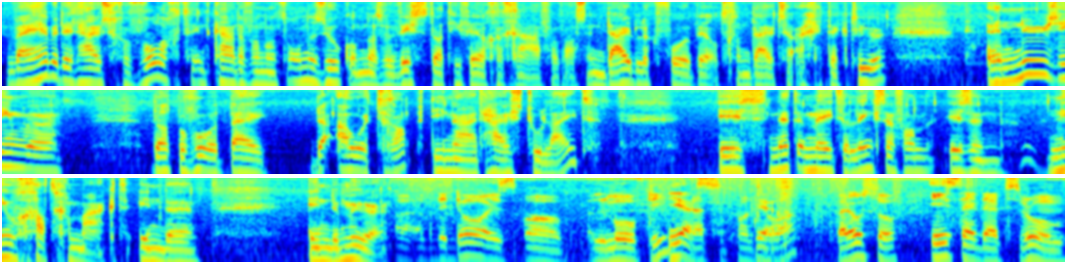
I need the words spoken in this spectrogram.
wij hebben dit huis gevolgd in het kader van ons onderzoek... omdat we wisten dat hier veel gegraven was. Een duidelijk voorbeeld van Duitse architectuur. En nu zien we dat bijvoorbeeld bij de oude trap die naar het huis toe leidt... is net een meter links daarvan is een nieuw gat gemaakt in de, in de muur. Uh, the door is uh, moved. Yes. That's the front Yeah. door. But also inside that room,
